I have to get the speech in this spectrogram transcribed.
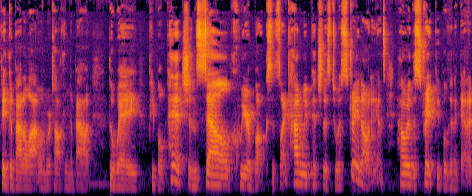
think about a lot when we're talking about the way people pitch and sell queer books. It's like, how do we pitch this to a straight audience? How are the straight people going to get it?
